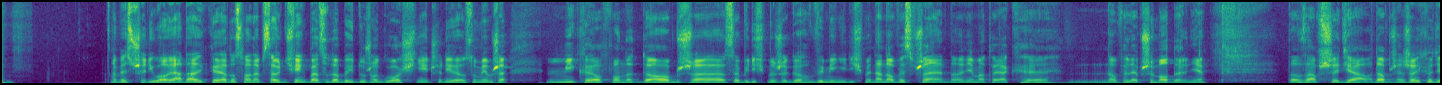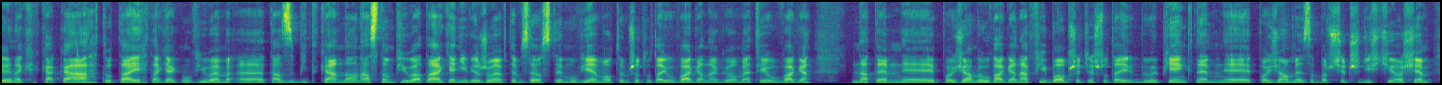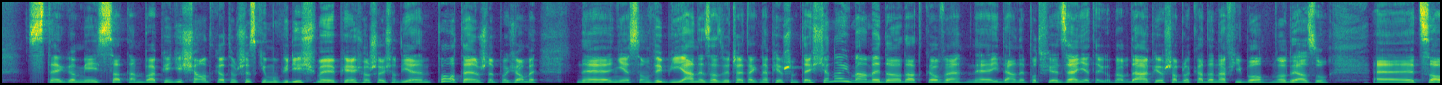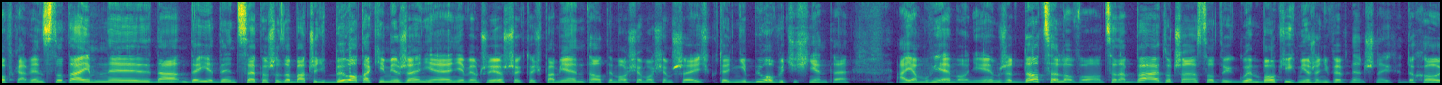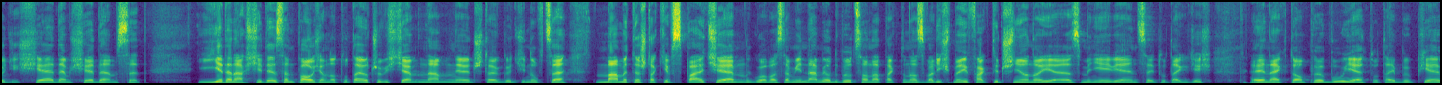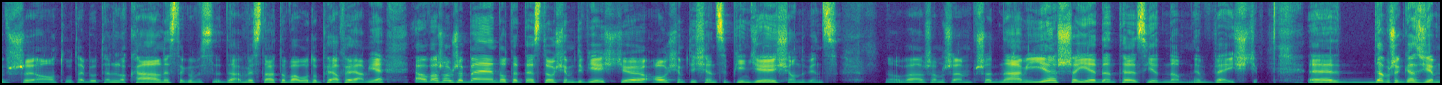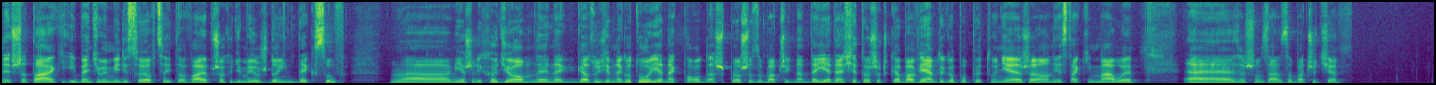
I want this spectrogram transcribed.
wystrzeliło. Rada, Radosław napisał dźwięk bardzo dobry i dużo głośniej, czyli rozumiem, że mikrofon dobrze zrobiliśmy, że go wymieniliśmy na nowy sprzęt. No nie ma to jak e, nowy, lepszy model, nie? To zawsze działa. Dobrze, jeżeli chodzi o rynek KK, tutaj, tak jak mówiłem, e, ta zbitka, no nastąpiła, tak? Ja nie wierzyłem w te wzrosty. Mówiłem o tym, że tutaj uwaga na geometrię, uwaga na te e, poziomy, uwaga na FIBO. Przecież tutaj były piękne e, poziomy. Zobaczcie, 38. Z tego miejsca tam była 50. O tym wszystkim mówiliśmy. 50, 61. Potężne poziomy nie są wybijane zazwyczaj tak na pierwszym teście. No i mamy dodatkowe, idealne potwierdzenie tego, prawda? Pierwsza blokada na FIBO od razu. Cofka. Więc tutaj y, na D1 proszę zobaczyć, było takie mierzenie, nie wiem czy jeszcze ktoś pamięta o tym 886, które nie było wyciśnięte, a ja mówiłem o nim, że docelowo cena bardzo często tych głębokich mierzeń wewnętrznych dochodzi. 7700 11. To jest ten poziom. No tutaj oczywiście na 4 godzinówce mamy też takie wsparcie, głowa z ramionami odwrócona, tak to nazwaliśmy i faktycznie ono jest mniej więcej. Tutaj gdzieś rynek to próbuje. Tutaj był pierwszy, o tutaj był ten lokalny, z tego wys- wystartowało to prawe ramię. Ja uważam, że będą te testy 8200, 8050, więc uważam, że przed nami jeszcze jeden test, jedno wejście. E, dobrze, gaz ziemny jeszcze, tak? I będziemy mieli surowce i towary. Przechodzimy już do indeksów. Jeżeli chodzi o rynek gazu ziemnego, tu jednak podaż. Proszę zobaczyć, na D1 się troszeczkę obawiałem tego popytu, nie? Że on jest taki mały. E, Zresztą zaraz zobaczycie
